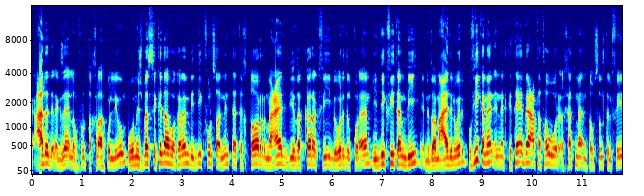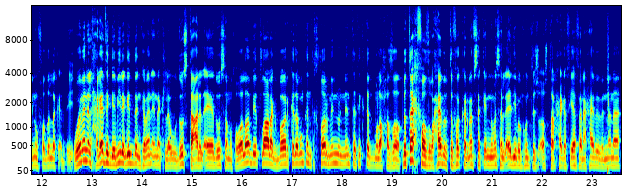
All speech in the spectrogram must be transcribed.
عدد الأجزاء اللي المفروض تقرأها كل يوم. ومش بس كده هو كمان بيديك فرصة إن أنت تختار ميعاد يذكرك فيه بورد القرآن. يديك فيه تنبيه إن ده ميعاد الورد. وفي كمان إنك تتابع تطور الختمة أنت وصلت لفين وفاضل لك قد إيه. ومن الحاجات الجميلة جدا كمان إنك لو دوست على الآية دوسة مطولة بيطلع لك بار كده ممكن تختار منه إن أنت تكتب ملاحظات. بتحفظ وحابب تفكر نفسك إنه مثلا الآية دي ما كنتش أشطر حاجة فيها فأنا حابب إن أنا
